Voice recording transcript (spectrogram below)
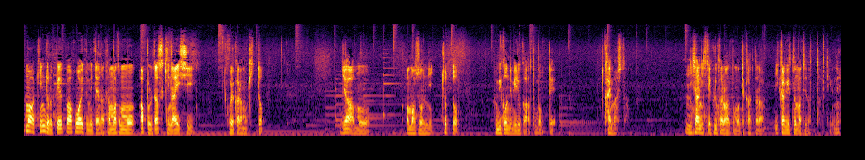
まあ Kindle ペーパーホワイトみたいな端末も Apple 出す気ないしこれからもきっと。じゃあもう Amazon にちょっと踏み込んでみるかと思って買いました。23日で来るかなと思って買ったら1ヶ月待ちだったっていうね。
